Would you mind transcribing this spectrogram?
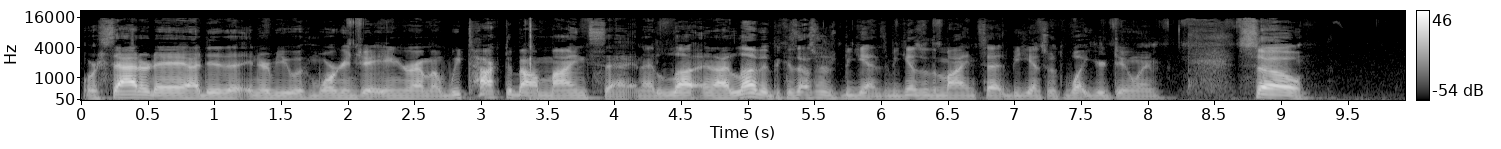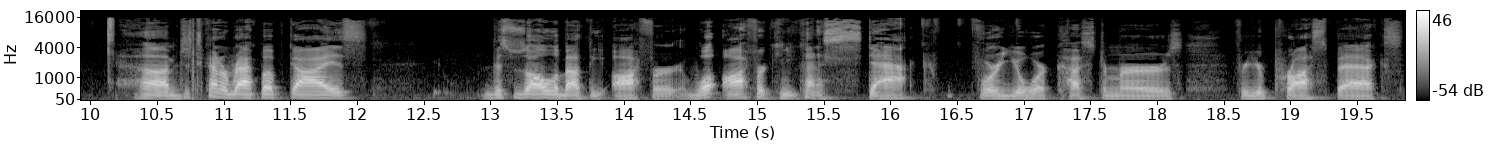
or Saturday. I did an interview with Morgan J. Ingram, and we talked about mindset. And I love, and I love it because that's where it begins. It begins with the mindset. It begins with what you're doing. So, um, just to kind of wrap up, guys this was all about the offer. What offer can you kind of stack for your customers, for your prospects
